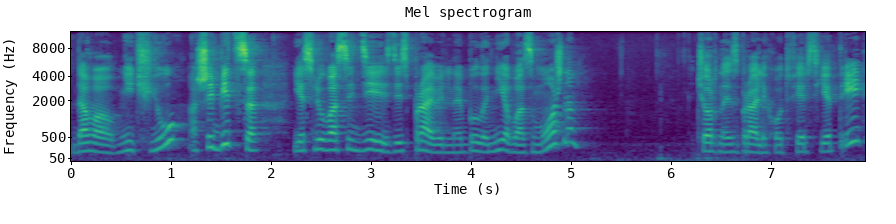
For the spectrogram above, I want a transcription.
давал ничью. Ошибиться если у вас идея здесь правильная, было невозможно, Черные избрали ход ферзь Е3,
